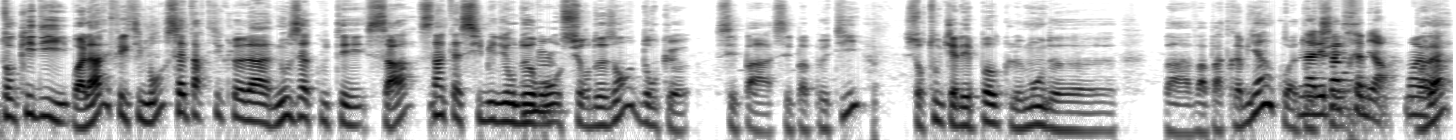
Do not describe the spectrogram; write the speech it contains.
donc il dit, voilà, effectivement, cet article-là nous a coûté ça, 5 à 6 millions d'euros mhm. sur deux ans, donc euh, c'est pas, c'est pas petit. Surtout qu'à l'époque, le monde euh, bah, va pas très bien, quoi. N'allait pas très bien. voilà.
